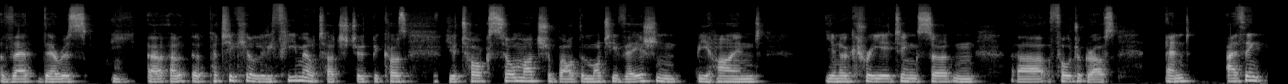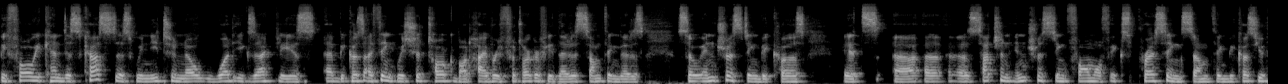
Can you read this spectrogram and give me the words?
that there is a, a, particularly female touch to it because you talk so much about the motivation behind you know creating certain uh, photographs. And i think before we can discuss this we need to know what exactly is uh, because i think we should talk about hybrid photography. That is something that is so interesting because it's uh, such an interesting form of expressing something because you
